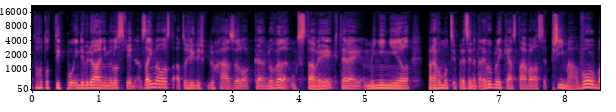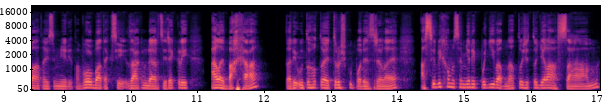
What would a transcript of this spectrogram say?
tohoto typu individuální milosti jedna zajímavost a to, že když docházelo k novele ústavy, který měnil pravomoci prezidenta republiky a stávala se přímá volba, tady se měli ta volba, tak si zákonodárci řekli, ale bacha, tady u toho to je trošku podezřelé, asi bychom se měli podívat na to, že to dělá sám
